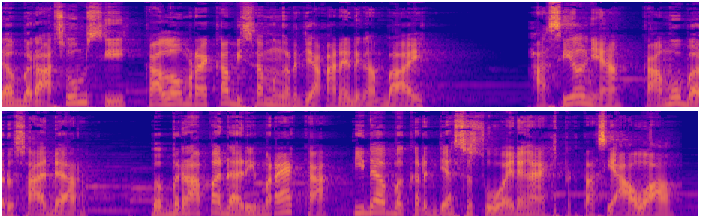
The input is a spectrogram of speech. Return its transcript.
dan berasumsi kalau mereka bisa mengerjakannya dengan baik. Hasilnya, kamu baru sadar, beberapa dari mereka tidak bekerja sesuai dengan ekspektasi awal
